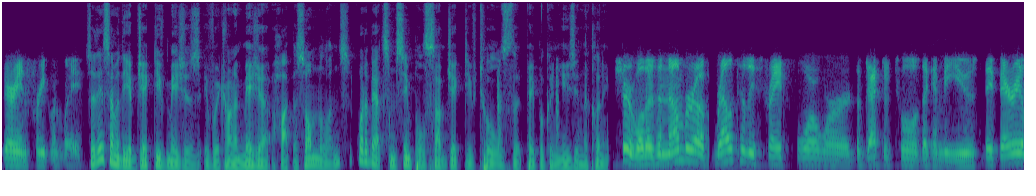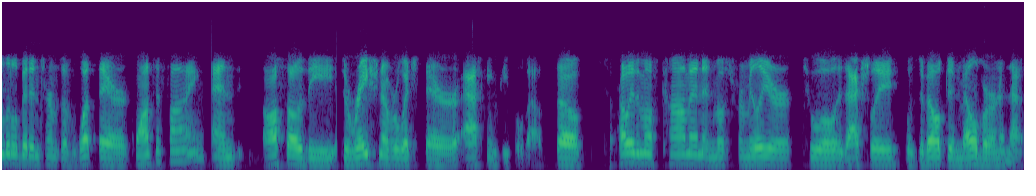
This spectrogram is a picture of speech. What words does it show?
very infrequently. So there's some of the objective measures if we're trying to measure hypersomnolence. What about some simple subjective tools that people can use in the clinic? Sure. Well, there's a number of relatively straightforward subjective tools that can be used. They vary a little bit in terms of what they're quantifying and also the duration over which they're asking people about. So probably the most common and most familiar tool is actually was developed in Melbourne and that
